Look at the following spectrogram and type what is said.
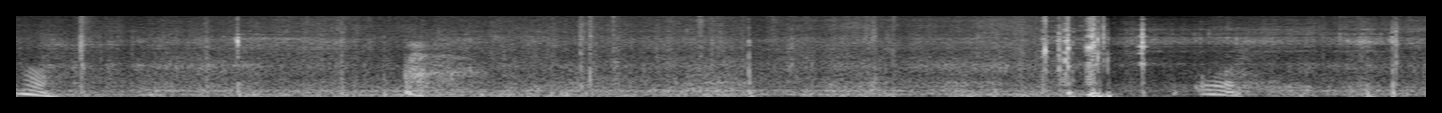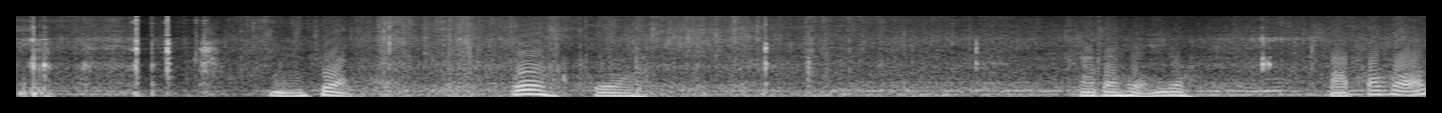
โอ้โอ้ เหมือนเพื่อนโอ้เกลือน่าจะเห็นอยู่ตัดครับผม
